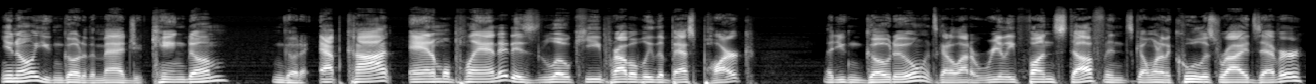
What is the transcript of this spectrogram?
You know, you can go to the Magic Kingdom. You can go to Epcot. Animal Planet is low key probably the best park that you can go to. It's got a lot of really fun stuff and it's got one of the coolest rides ever.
